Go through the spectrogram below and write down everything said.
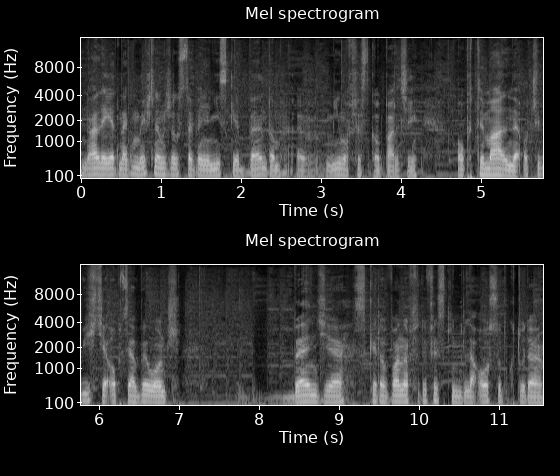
No ale jednak myślę, że ustawienia niskie będą e, mimo wszystko bardziej optymalne. Oczywiście opcja wyłącz będzie skierowana przede wszystkim dla osób, które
